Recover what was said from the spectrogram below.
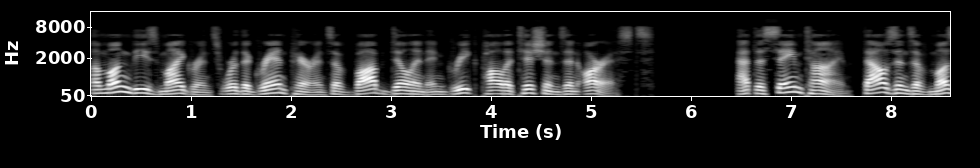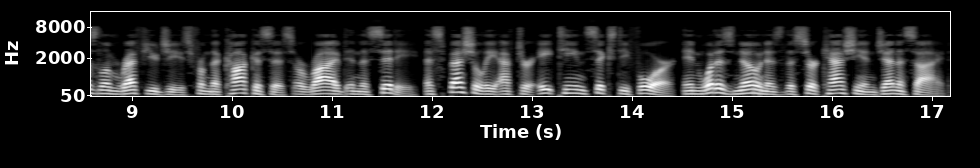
Among these migrants were the grandparents of Bob Dylan and Greek politicians and artists. At the same time, thousands of Muslim refugees from the Caucasus arrived in the city, especially after 1864, in what is known as the Circassian Genocide.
